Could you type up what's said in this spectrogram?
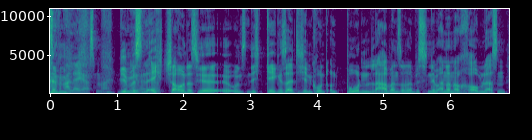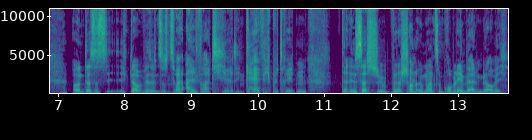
Zum allerersten Mal. Wir müssen echt schauen, dass wir äh, uns nicht gegenseitig in Grund und Boden labern, sondern ein bisschen dem anderen auch Raum lassen. Und das ist, ich glaube, wir sind so zwei Alpha-Tiere, den Käfig betreten. Dann ist das, wird das schon irgendwann zum Problem werden, glaube ich.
